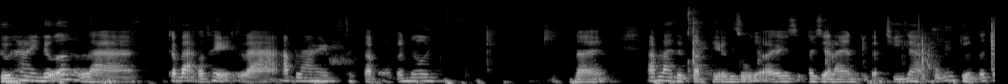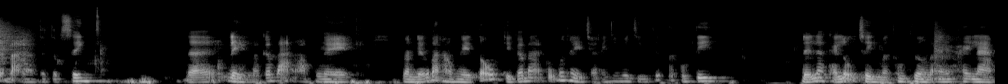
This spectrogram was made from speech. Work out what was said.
Thứ hai nữa là các bạn có thể là apply thực tập ở các nơi. Đấy, apply thực tập thì ví dụ như ở Asia Lion thì thậm chí là cũng tuyển tất cả bạn làm thực tập sinh đấy, để mà các bạn học nghề. Và nếu các bạn học nghề tốt thì các bạn cũng có thể trở thành nhân viên chính thức của công ty. Đấy là cái lộ trình mà thông thường là hay làm.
